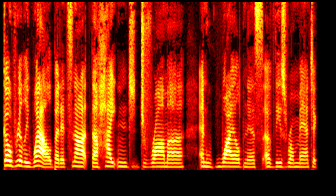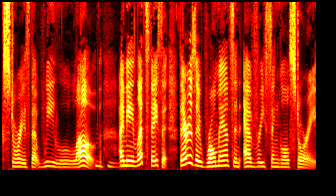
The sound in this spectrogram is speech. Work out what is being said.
go really well, but it's not the heightened drama and wildness of these romantic stories that we love. I mean, let's face it, there is a romance in every single story.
